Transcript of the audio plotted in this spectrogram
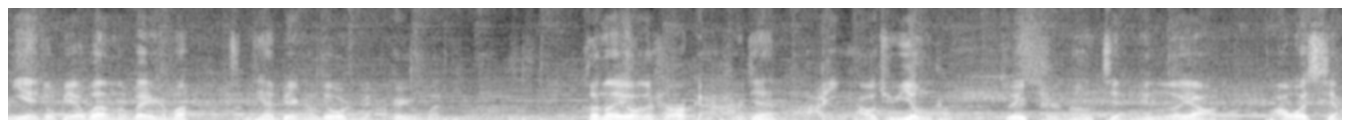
你也就别问了为什么今天变成六十秒这种问题了。可能有的时候赶时间啊也要去应酬，所以只能简明扼要的把我想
